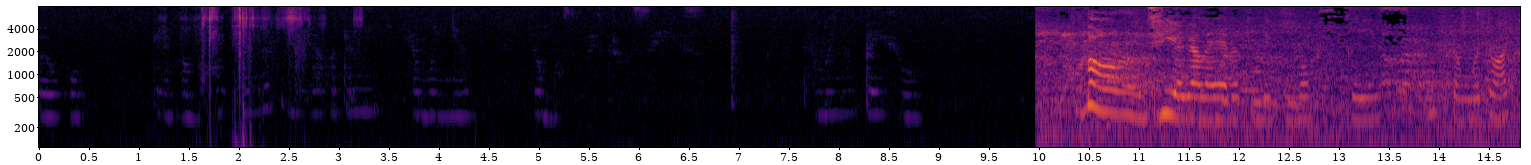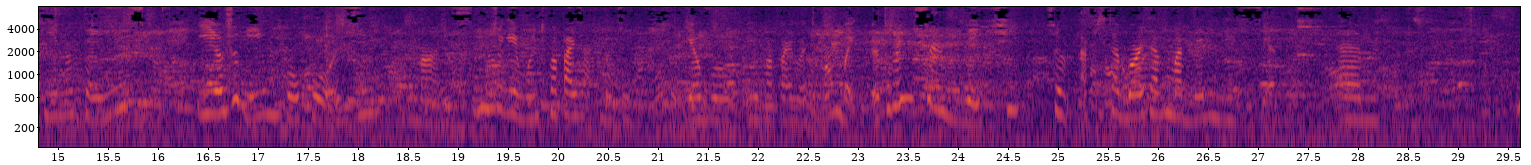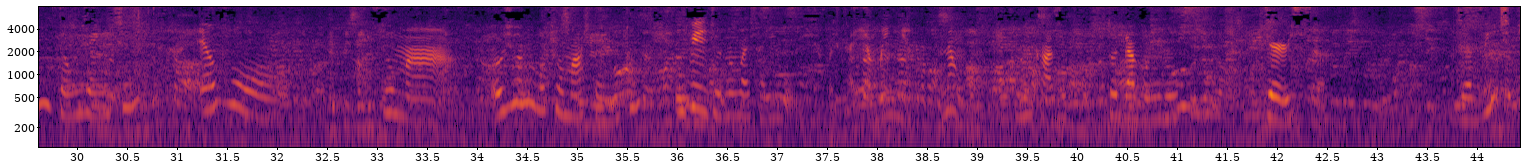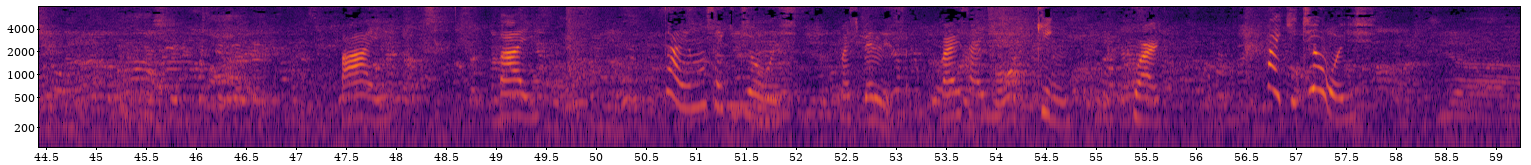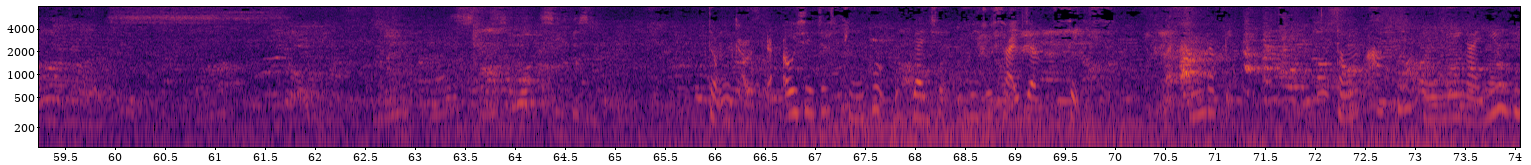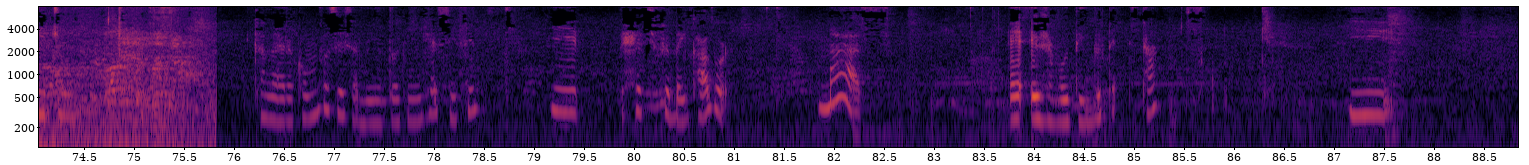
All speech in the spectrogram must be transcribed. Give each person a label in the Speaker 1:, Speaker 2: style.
Speaker 1: eu vou gravar uma e já vou dormir. E amanhã eu mostro mais pra vocês. Até amanhã, beijo. Bom dia, galera. Tudo bem com vocês? Então, eu tô aqui no tênis e eu joguei um pouco hoje, mas não joguei muito. O papai já tá aqui e eu vou e o papai vai tomar um banho. Eu tomei um sorvete, a sabor tava uma delícia. Então, gente, eu vou filmar. Hoje eu não vou filmar tanto. O vídeo não vai sair hoje, vai sair amanhã. Não, aqui no caso, eu tô gravando terça, dia 20. Pai, pai. Tá, eu não sei que dia é hoje, mas beleza. Vai sair Kim, quarto. Ai, que dia é hoje? Então, galera, hoje é dia 5, o vídeo sai dia 6, na quinta-feira. Então, acompanhem aí o vídeo. Galera, como vocês sabem, eu tô aqui em Recife e Recife é bem calor. Mas, é, eu já voltei do tênis, tá? Desculpa. E,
